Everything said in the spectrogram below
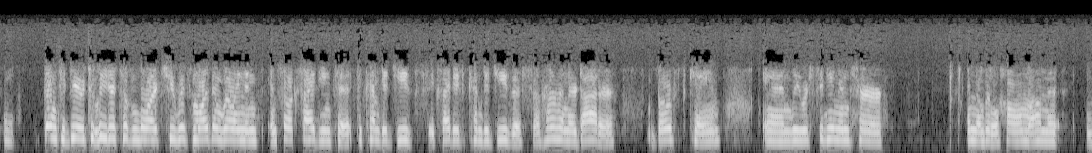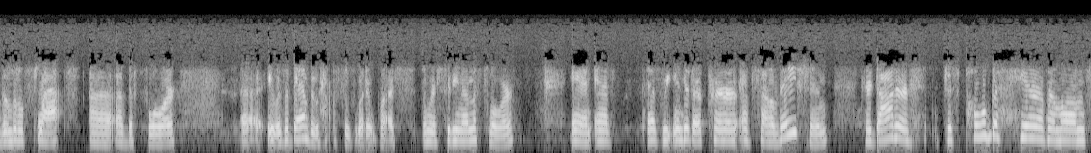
thing to do to lead her to the Lord. She was more than willing and, and so exciting to, to come to Jesus, excited to come to Jesus. So her and her daughter both came, and we were sitting in her in the little home on the the little slats uh, of the floor. Uh, it was a bamboo house, is what it was. And we're sitting on the floor, and as as we ended our prayer of salvation, her daughter just pulled the hair of her mom's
